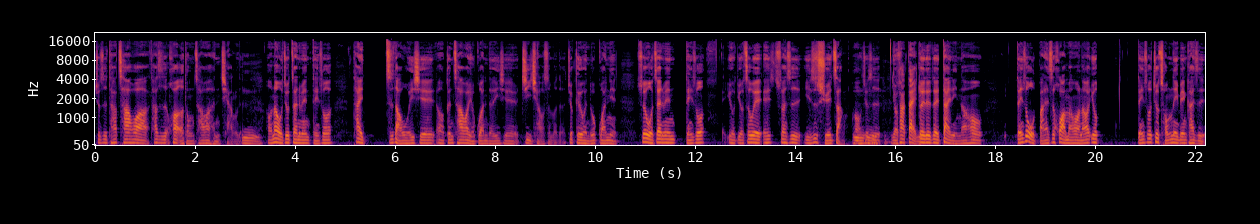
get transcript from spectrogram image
就是他插画，他是画儿童插画很强的。嗯哦，那我就在那边等于说，他也指导我一些哦跟插画有关的一些技巧什么的，就给我很多观念。所以我在那边等于说有有这位哎，算是也是学长哦，嗯就是有他带领，对对对带领，然后等于说我本来是画漫画，然后又等于说就从那边开始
